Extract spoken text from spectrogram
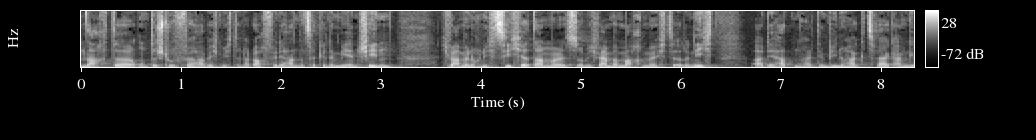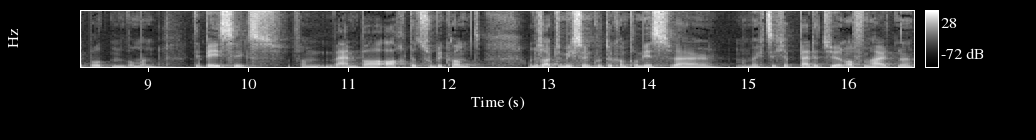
nach der Unterstufe habe ich mich dann halt auch für die Handelsakademie entschieden. Ich war mir noch nicht sicher damals, ob ich Weinbau machen möchte oder nicht. Aber die hatten halt den Winohack-Zweig angeboten, wo man die Basics vom Weinbau auch dazu bekommt. Und das war halt für mich so ein guter Kompromiss, weil man möchte sich ja beide Türen offen halten.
